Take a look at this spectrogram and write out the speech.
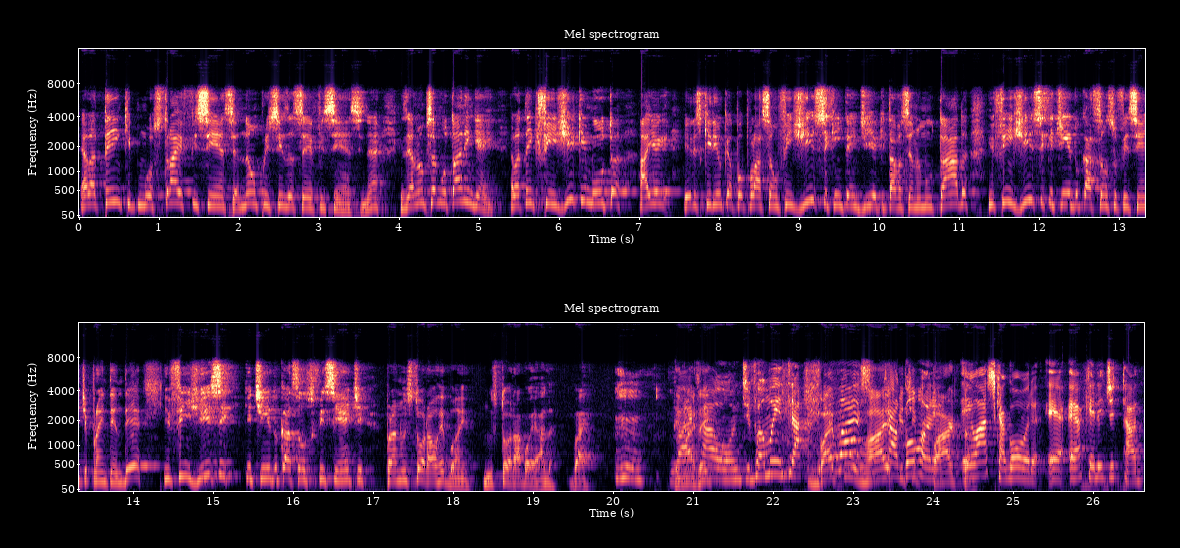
ela tem que mostrar eficiência, não precisa ser eficiência, né? Quer dizer, ela não precisa multar ninguém, ela tem que fingir que multa. Aí eles queriam que a população fingisse que entendia que estava sendo multada e fingisse que tinha educação suficiente para entender e fingisse que tinha educação suficiente para não estourar o rebanho, não estourar a boiada. Vai. Tem Vai aí? pra onde? Vamos entrar. Vai eu pro acho raio que que te agora, parta. Eu acho que agora é, é aquele ditado:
